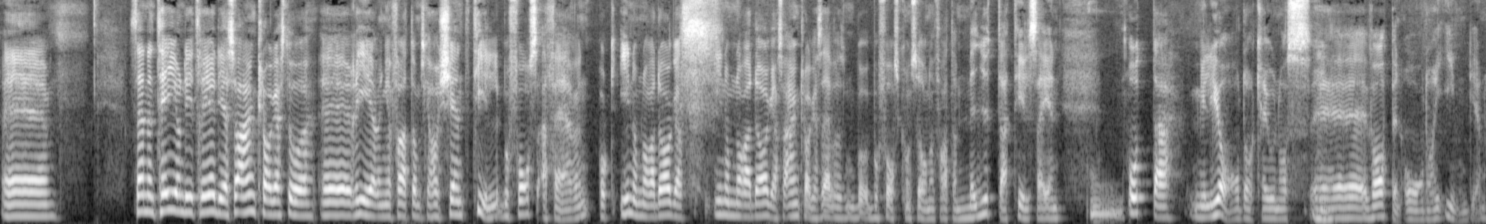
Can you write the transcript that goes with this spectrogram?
eh, Sen den tionde i tredje så anklagas då eh, regeringen för att de ska ha känt till Boforsaffären. Och inom några, dagar, inom några dagar så anklagas även Bo- Boforskoncernen för att ha mutat till sig en 8 miljarder kronors eh, vapenorder i Indien.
